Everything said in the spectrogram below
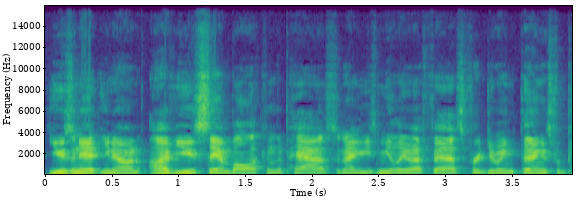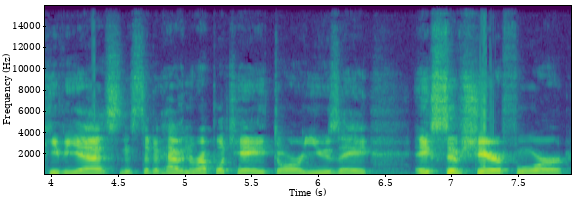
using it. You know, and I've used Sanbolic in the past, and I've used MelioFS for doing things for PVS instead of having to replicate or use a a CIFS share for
